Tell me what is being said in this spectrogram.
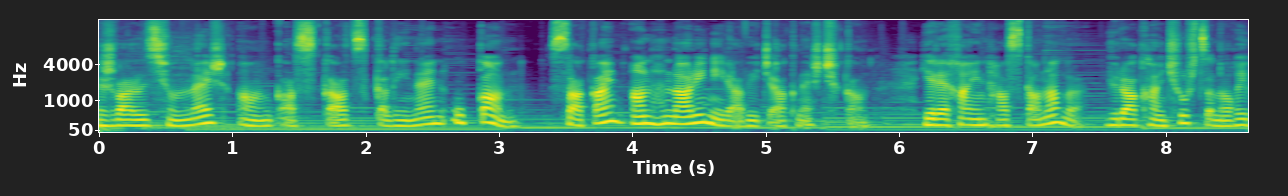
դժվարություններ անկասկած կլինեն ու կան, սակայն անհնարին իրավիճակներ չկան։ Երեխային հասկանալը յուրաքանչյուր ծնողի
